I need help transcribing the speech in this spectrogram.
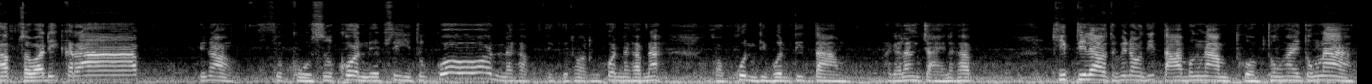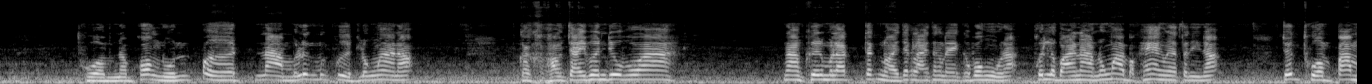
รับสวัสดีครับ พี่น้องสุขูสุขคนเอฟซีทุกคนนะครับที่คือทอดทุกคนนะครับนะ ขอบคุณที่พนติดตามให้กำลังใจนะครับ คลิปที่แล้วถ้าพี่น้องที่ตามเบื้องน้ำท่วมทงไฮทงหน้าท่วมน้ำพ้องหนุน เปิดน้ำมาลึงมึงปืดลงมาเนาะก็เข้าใจเพิ่อนอยู่เพราะว่าน้ำเขื่อนมาลัดจักหน่อยจักหลายทั้งใดก็บ่ฮู้นะเพิ่นระบายน้ำลงมาบักแห้งเลยตอนนี้นะจนท่วมปั๊ม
